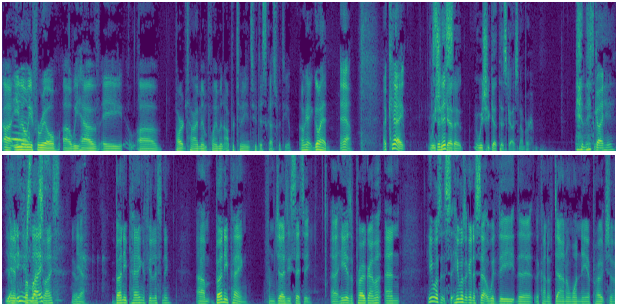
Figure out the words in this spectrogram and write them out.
uh, email me for real. Uh, we have a uh, part-time employment opportunity to discuss with you. Okay, go ahead. Yeah. Okay. We So should this, get a. We should get this guy's number. this guy here Yeah. in- Your from my slice. slice. Yeah. Yeah. Bernie Peng, if you're listening. Um, Bernie Peng from Jersey City. Uh, he is a programmer, and he wasn't he wasn't going to settle with the, the, the kind of down on one knee approach of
